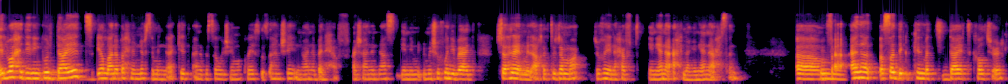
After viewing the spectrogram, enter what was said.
الواحد اللي يقول diet يلا أنا بحمي نفسي من أكل أنا بسوي شيء مو كويس بس أهم شيء إنه أنا بنحف عشان الناس يعني لما يشوفوني بعد شهرين من آخر التجمع يشوفوني نحفت يعني أنا أحلى يعني أنا أحسن. فأنا أصدق بكلمة diet culture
